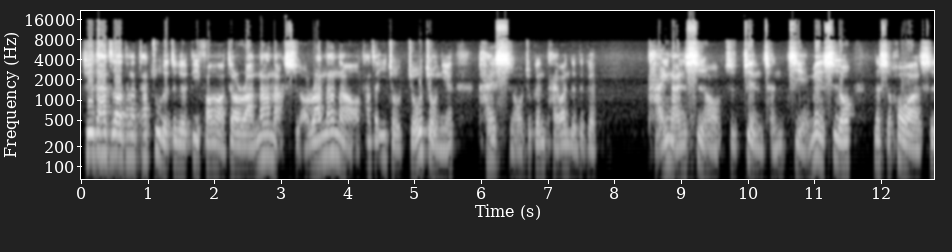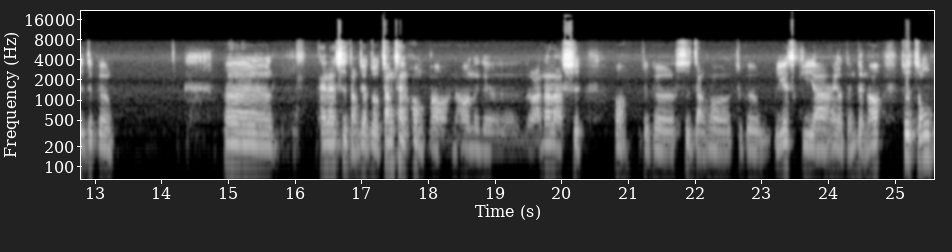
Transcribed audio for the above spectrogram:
其实大家知道他他住的这个地方啊，叫 Ranana 市哦，Ranana 哦，他在一九九九年开始哦，就跟台湾的这个台南市哦是建成姐妹市哦。那时候啊是这个，嗯，台南市长叫做张灿凤哦，然后那个 Ranana 市。哦，这个市长哦，这个 v s k 啊，还有等等哦，就总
